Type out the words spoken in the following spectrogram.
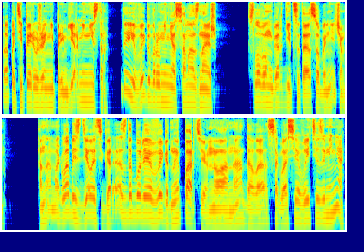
Папа теперь уже не премьер-министр, да и выговор у меня, сама знаешь. Словом, гордиться-то особо нечем. Она могла бы сделать гораздо более выгодную партию, но она дала согласие выйти за меня.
